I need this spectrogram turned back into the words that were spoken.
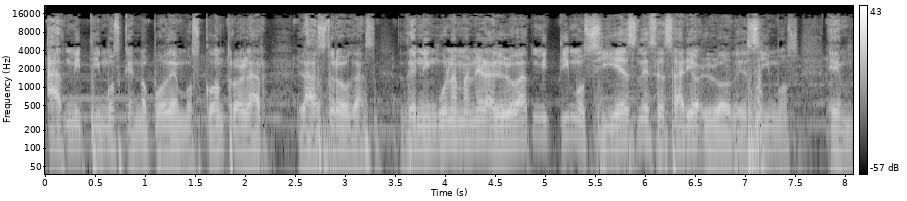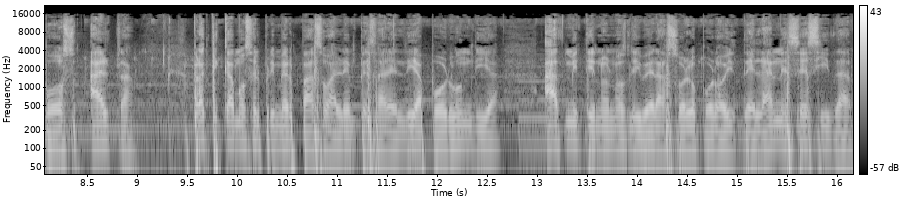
Admitimos que no podemos controlar las drogas de ninguna manera. Lo admitimos. Si es necesario, lo decimos en voz alta. Practicamos el primer paso al empezar el día. Por un día, admitir no nos libera solo por hoy de la necesidad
